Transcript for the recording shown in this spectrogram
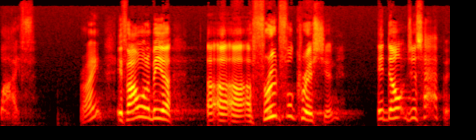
life. Right? If I want to be a, a, a, a fruitful Christian, it don't just happen.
